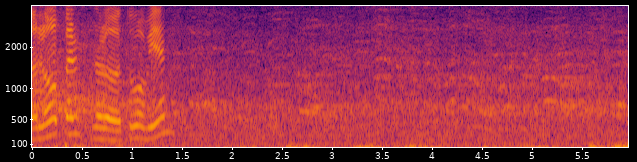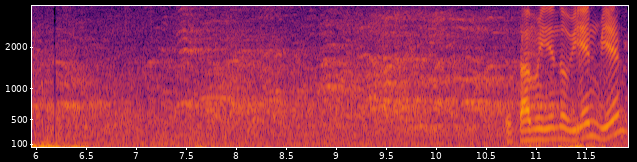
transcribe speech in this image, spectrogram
El upper, se lo detuvo bien. Está midiendo bien, bien.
